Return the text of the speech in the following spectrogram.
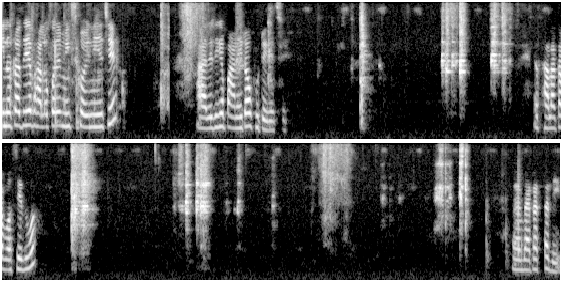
ইনোটা দিয়ে ভালো করে মিক্স করে নিয়েছি। আর এদিকে পানিটাও ফুটে গেছে। থালাটা বসিয়ে দেবো। এবার ব্যাটারটা দিই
